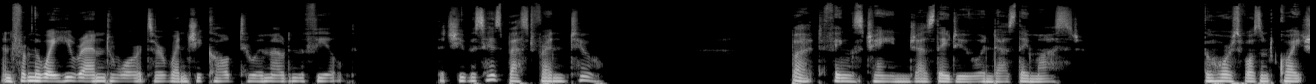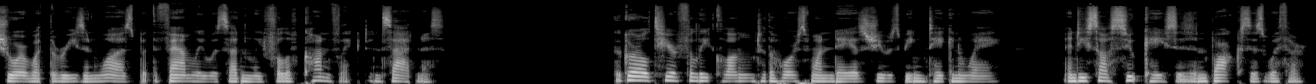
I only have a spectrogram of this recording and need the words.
and from the way he ran towards her when she called to him out in the field, that she was his best friend too. But things change as they do and as they must. The horse wasn't quite sure what the reason was, but the family was suddenly full of conflict and sadness. The girl tearfully clung to the horse one day as she was being taken away, and he saw suitcases and boxes with her.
